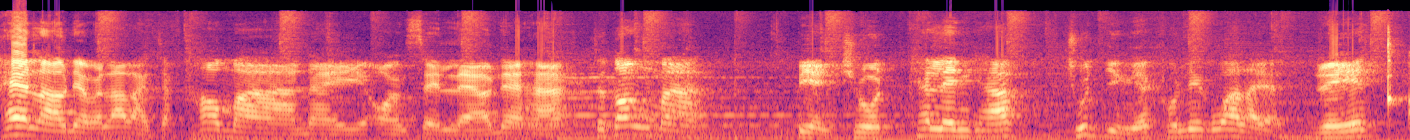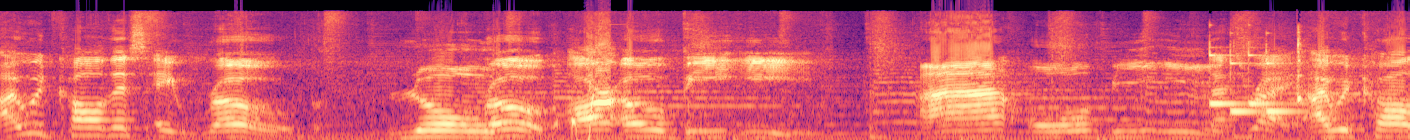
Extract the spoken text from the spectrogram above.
ให้เราเนี่ยเวลาหลังจากเข้ามาในออนเซ็นแล้วเนี่ยฮะจะต้องมาเปลี่ยนชุดแคนเลนครับ ชุดอย่างเงี้ยเขาเรียกว่าอะไรอะ dress I would call this a robe robe robe R O B E R O B E that's right I would call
